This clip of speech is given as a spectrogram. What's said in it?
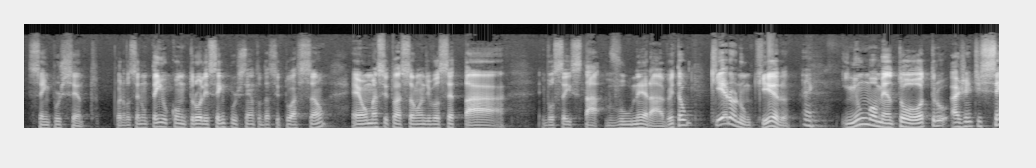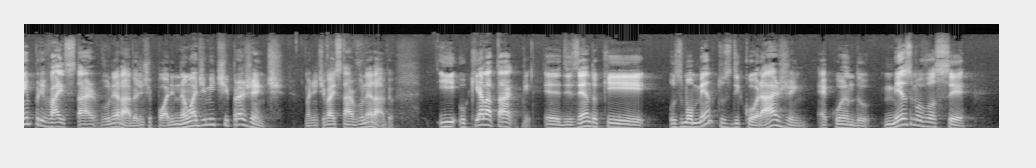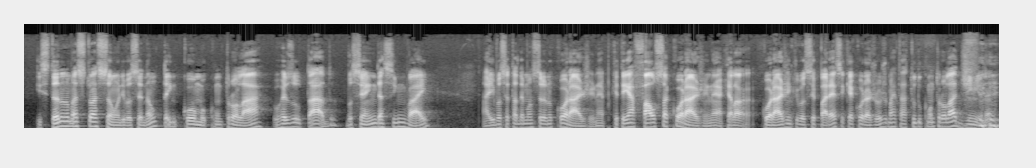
100%. Quando você não tem o controle 100% da situação, é uma situação onde você tá você está vulnerável. Então, queira ou não queira, é. Em um momento ou outro, a gente sempre vai estar vulnerável. A gente pode não admitir para a gente, mas a gente vai estar vulnerável. E o que ela está eh, dizendo que os momentos de coragem é quando mesmo você estando numa situação onde você não tem como controlar o resultado, você ainda assim vai. Aí você está demonstrando coragem, né? Porque tem a falsa coragem, né? Aquela coragem que você parece que é corajoso, mas está tudo controladinho, né?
